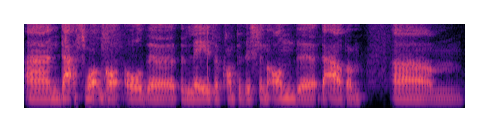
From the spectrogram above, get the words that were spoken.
And that's what got all the, the layers of composition on the, the album. Um,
